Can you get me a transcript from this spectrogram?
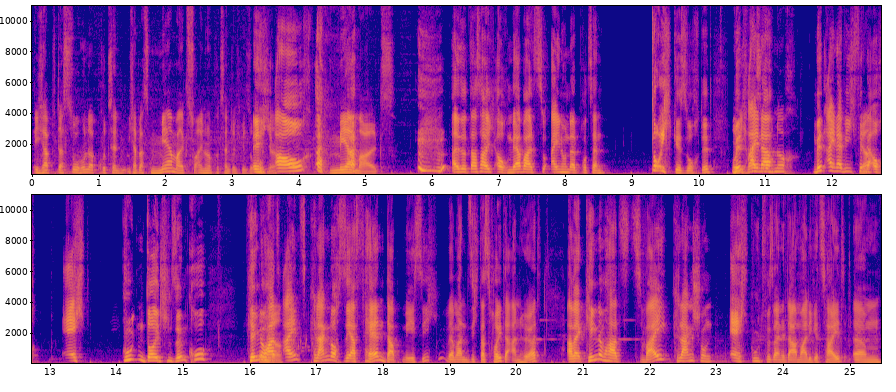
ich habe das so 100%, ich habe das mehrmals zu 100% durchgesucht. Ich ne? auch. Mehrmals. Also das habe ich auch mehrmals zu 100% durchgesuchtet. Und mit einer, noch, mit einer, wie ich finde, Ja. auch echt guten deutschen Synchro. Kingdom Oh, Hearts ja. 1 klang noch sehr Fan-Dub-mäßig, wenn man sich das heute anhört. Aber Kingdom Hearts 2 klang schon echt gut für seine damalige Zeit. Ähm,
